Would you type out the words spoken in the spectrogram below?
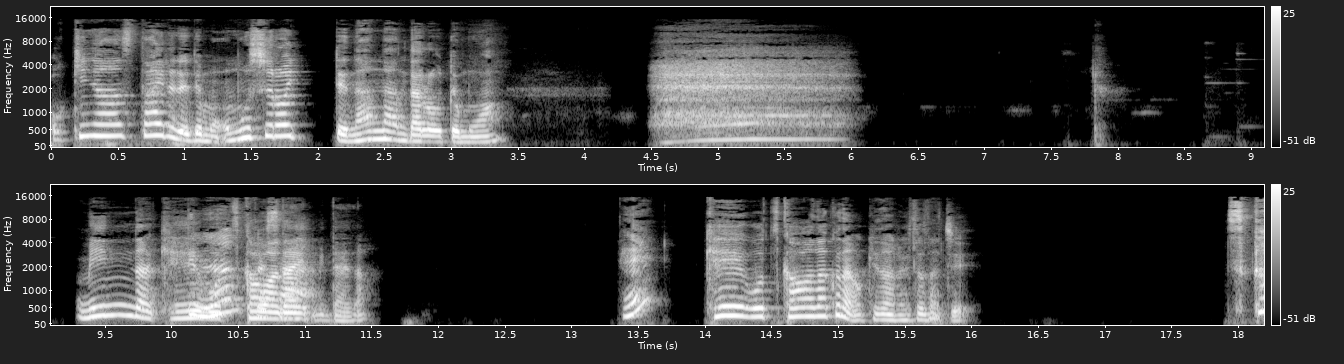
沖縄スタイルででも面白いって何なんだろうって思わん？へーみんな敬語使わないみたいな？え？敬語使わなくない？沖縄の人たち。使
